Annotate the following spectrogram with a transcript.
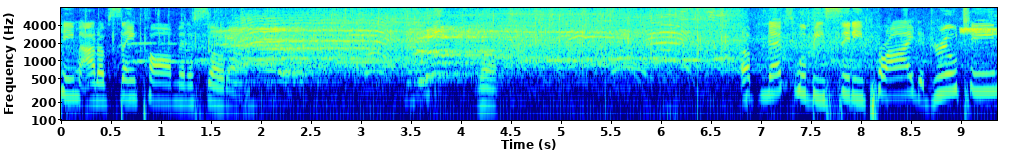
Team out of St. Paul, Minnesota. Up next will be City Pride Drill Team.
